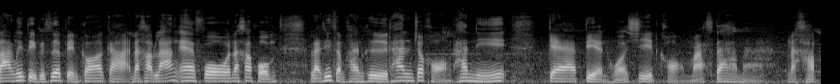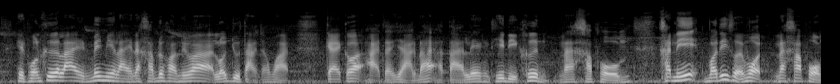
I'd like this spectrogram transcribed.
ล้างนิติผีเสื้อเปลี่ยนกองอากาศนะครับล้างแอร์โฟนะครับผมและที่สำคัญคือท่านเจ้าของท่านนี้ แกเปลี่ยนหัวฉีดของ Mazda มานะครับเหตุผลคืออะไรไม่มีอะไรนะครับ ด้วยความที่ว่ารถอยู่ต่างจังหวัด แกก็อาจจะอยากได้อัตราเร่งที่ดีขึ้นนะครับผมคันนี้บอดี้สวยหมดนะครับผม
